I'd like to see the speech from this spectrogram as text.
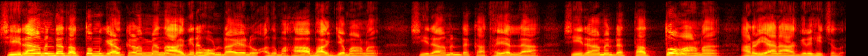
ശ്രീരാമന്റെ തത്വം കേൾക്കണമെന്ന് ആഗ്രഹം ഉണ്ടായാലോ അത് മഹാഭാഗ്യമാണ്. ശ്രീരാമന്റെ കഥയല്ല ശ്രീരാമന്റെ തത്വമാണ് അറിയാൻ ആഗ്രഹിച്ചത്.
